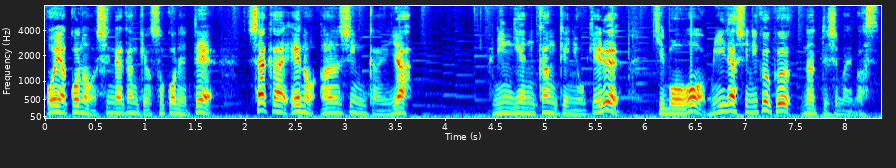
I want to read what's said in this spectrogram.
親子の信頼関係を損ねて社会への安心感や人間関係における希望を見いだしにくくなってしまいます。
